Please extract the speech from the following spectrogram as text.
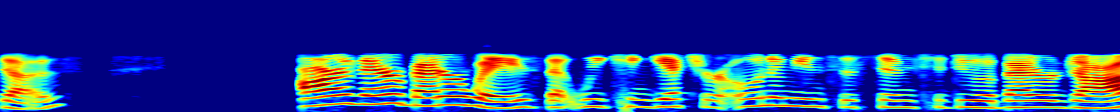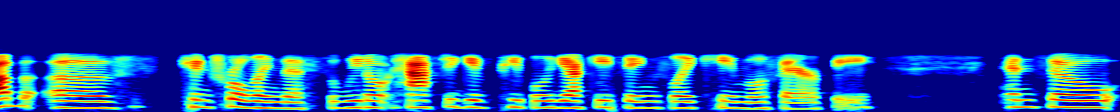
does, are there better ways that we can get your own immune system to do a better job of controlling this so we don't have to give people yucky things like chemotherapy? And so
